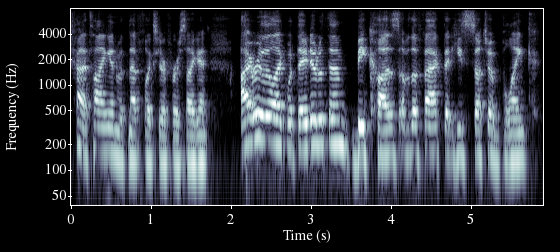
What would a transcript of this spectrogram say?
kind of tying in with Netflix here for a second. I really like what they did with him because of the fact that he's such a blank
